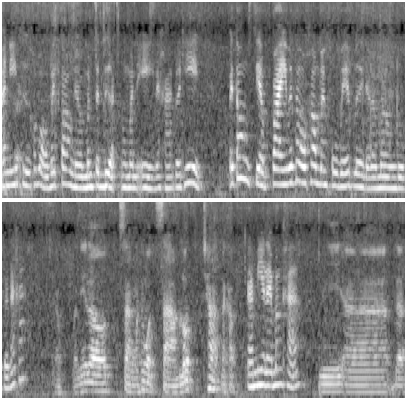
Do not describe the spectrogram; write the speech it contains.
อันนี้คือเขาบอกว่าไม่ต้องเดี๋ยวมันจะเดือดของมันเองนะคะ โดยที่ไม่ต้องเสียบไฟไม่ต้องเอาเข้าไมโครเวฟเลยเดี๋ยวเรามาลองดูกันนะคะครับวันนี้เราสั่งมาทั้งหมด 3 รสชาตินะครับ อะมีอะไรบ้างคะมีอ่าแบบ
